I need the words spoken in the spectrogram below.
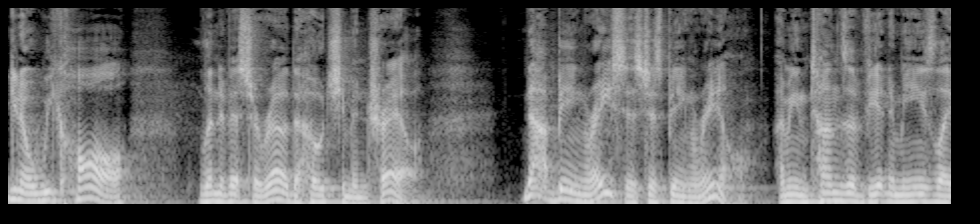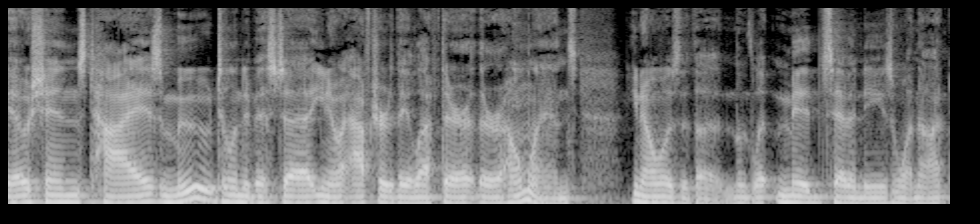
you know, we call Linda Vista Road the Ho Chi Minh Trail not being racist, just being real. I mean, tons of Vietnamese, Laotians, Thais moved to Linda Vista, you know, after they left their, their homelands, you know, was it the, the mid 70s and whatnot,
